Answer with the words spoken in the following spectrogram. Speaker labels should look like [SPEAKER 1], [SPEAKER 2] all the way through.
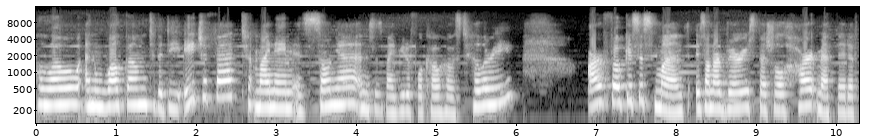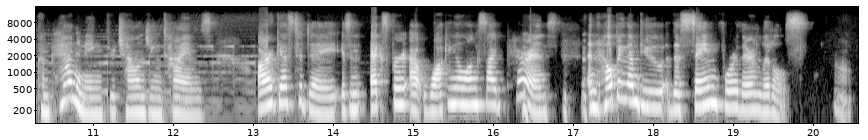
[SPEAKER 1] Hello and welcome to the DH Effect. My name is Sonja and this is my beautiful co host Hilary. Our focus this month is on our very special heart method of companioning through challenging times. Our guest today is an expert at walking alongside parents and helping them do the same for their littles.
[SPEAKER 2] Oh.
